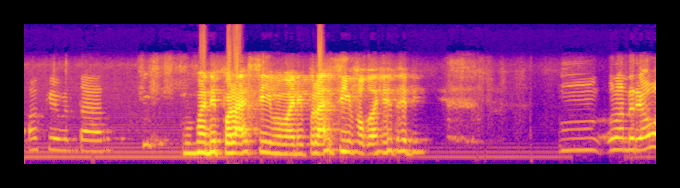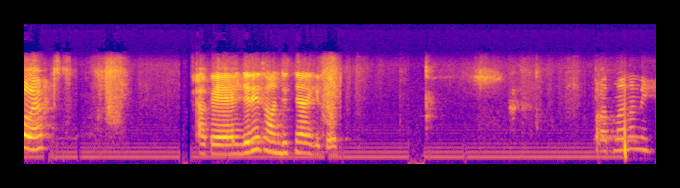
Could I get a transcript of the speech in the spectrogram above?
oke bentar Memanipulasi, memanipulasi pokoknya tadi. Hmm, ulang dari awal ya Oke, jadi selanjutnya gitu. Empat mana nih?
